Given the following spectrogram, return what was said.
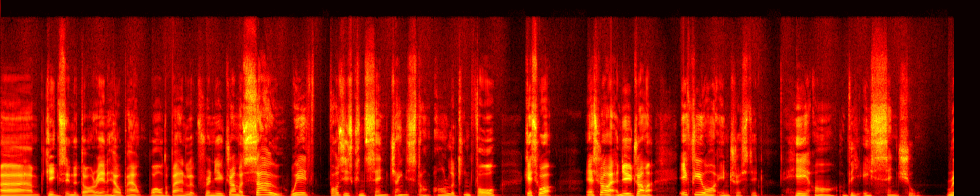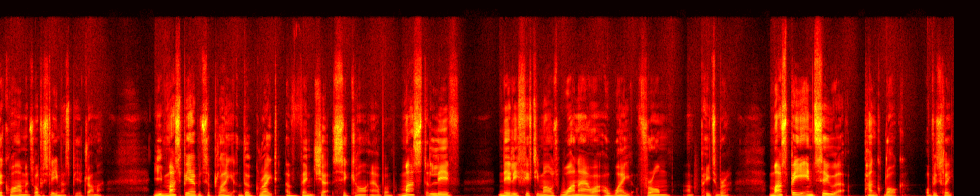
um, gigs in the diary and help out while the band look for a new drummer. So, with Fozzy's consent, Janus Stark are looking for, guess what? That's right, a new drummer. If you are interested, here are the essential requirements. Obviously, you must be a drummer. You must be able to play the Great Adventure Cigar album, must live nearly 50 miles, one hour away from um, Peterborough, must be into uh, punk rock, obviously.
